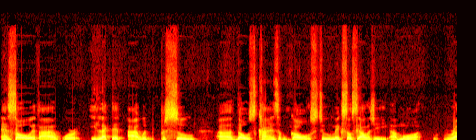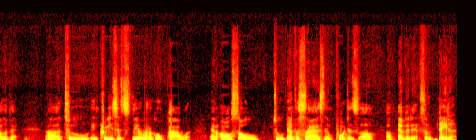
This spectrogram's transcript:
And so, if I were elected, I would pursue uh, those kinds of goals to make sociology uh, more relevant, uh, to increase its theoretical power, and also to emphasize the importance of, of evidence, of data,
